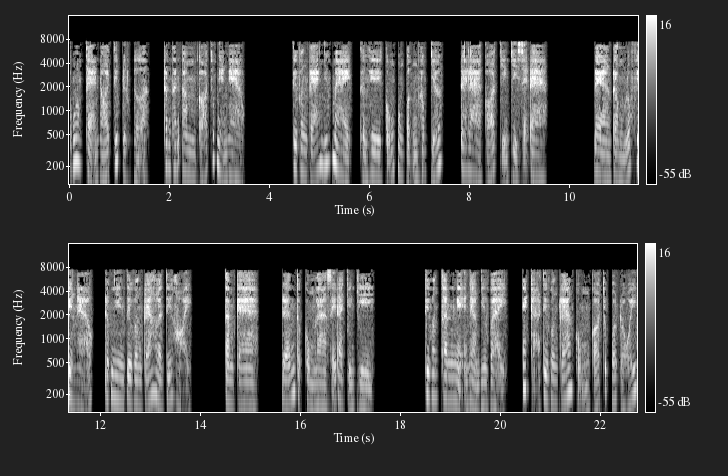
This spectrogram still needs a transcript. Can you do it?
cũng không thể nói tiếp được nữa, trong thanh âm có chút ngẹn ngào. Tiêu Văn Tráng nhớ mày, Thường Hy cũng vùng bận không dớt, đây là có chuyện gì xảy ra. Đàn trong lúc phiền não, đột nhiên Tiêu Văn Tráng lên tiếng hỏi. Tam ca, đến tục cùng là xảy ra chuyện gì? Tiêu Văn Thanh nghẹn ngào như vậy, ngay cả Tiêu Văn Tráng cũng có chút bối rối.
